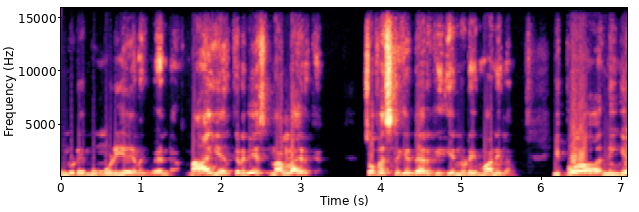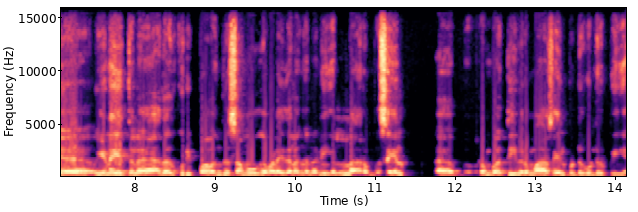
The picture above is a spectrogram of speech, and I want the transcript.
உன்னுடைய மும்மொழியே எனக்கு வேண்டாம். நான் ஏற்கனவே நல்லா இருக்கேன். சொஃபஸ்டிகேட்டாக இருக்குது என்னுடைய மாநிலம். இப்போ நீங்கள் இணையத்தில் அதாவது குறிப்பாக வந்து சமூக வலைதளங்களில் நீங்கள் எல்லாம் ரொம்ப செயல் ரொம்ப தீவிரமாக செயல்பட்டு கொண்டிருப்பீங்க.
